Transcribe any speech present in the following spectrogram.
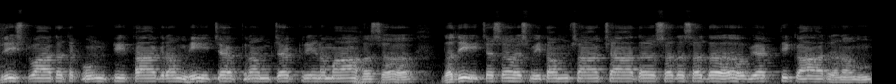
दृष्ट्वा तत् कुण्ठिताग्रं हि चक्रं चक्रिणमाह स दधीच सस्मितं साक्षात् सदसदव्यक्तिकारणं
